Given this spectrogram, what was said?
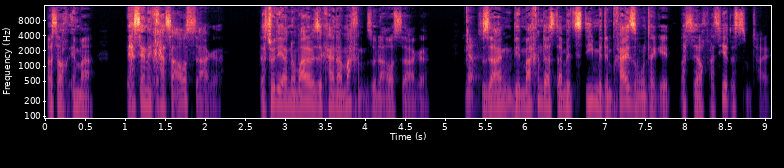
was auch immer. Das ist ja eine krasse Aussage. Das würde ja normalerweise keiner machen, so eine Aussage. Ja. Zu sagen, wir machen das, damit Steam mit den Preisen runtergeht, was ja auch passiert ist zum Teil.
